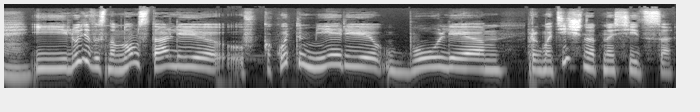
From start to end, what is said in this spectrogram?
Mm. И люди в основном стали в какой-то мере более прагматично относиться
